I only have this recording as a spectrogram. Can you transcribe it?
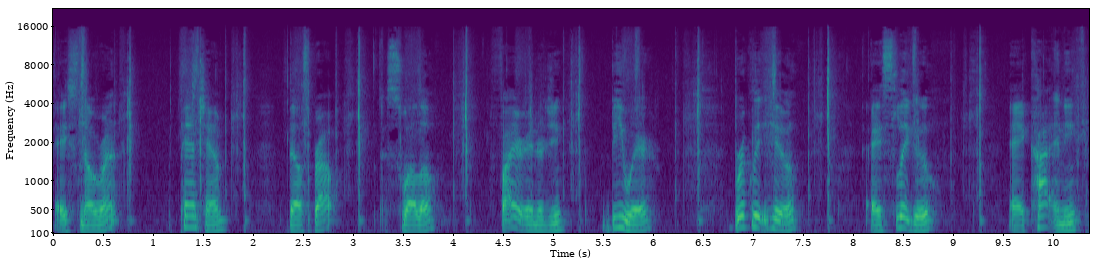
a Snorunt, Pancham, Bellsprout, Swellow, Fire Energy, Beware, Brooklet Hill, a Sliggoo, a Cottonee,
